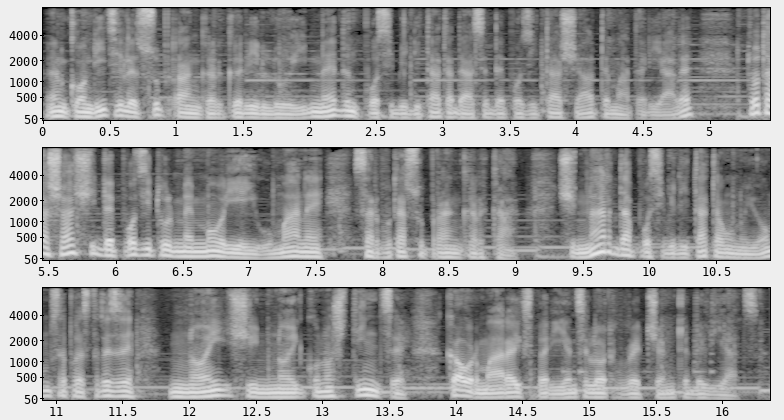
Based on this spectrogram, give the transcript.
în condițiile supraîncărcării lui, nedând posibilitatea de a se depozita și alte materiale, tot așa și depozitul memoriei umane s-ar putea supraîncărca și n-ar da posibilitatea unui om să păstreze noi și noi cunoștințe, ca urmare a experiențelor recente de viață.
